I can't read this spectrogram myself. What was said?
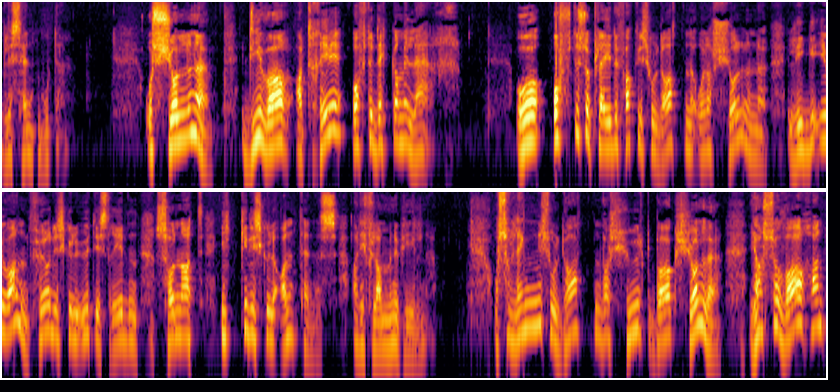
ble sendt mot dem. Og skjoldene de var av tre, ofte dekka med lær. Og ofte så pleide faktisk soldatene å la skjoldene ligge i vann før de skulle ut i striden, sånn at ikke de skulle antennes av de flammende pilene. Og så lenge soldaten var skjult bak skjoldet, ja, så var han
